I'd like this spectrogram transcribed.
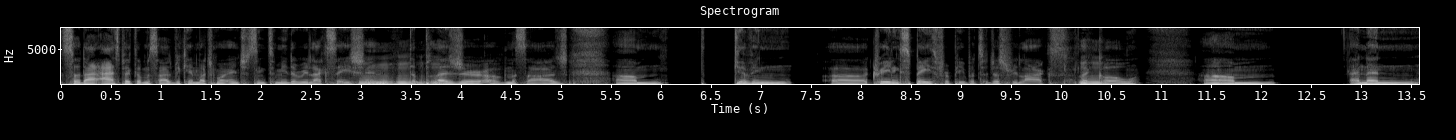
so that aspect of massage became much more interesting to me the relaxation Mhm, the mhm. pleasure of massage um giving uh creating space for people to just relax let Mhm. go um and then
